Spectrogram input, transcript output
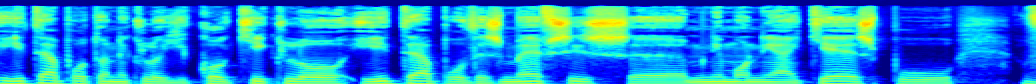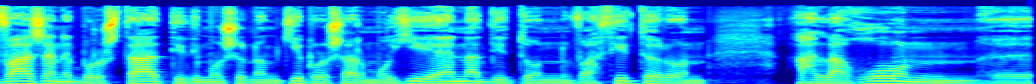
είτε από τον εκλογικό κύκλο είτε από δεσμεύσεις ε, μνημονιακές που βάζανε μπροστά τη δημοσιονομική προσαρμογή έναντι των βαθύτερων αλλαγών ε,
